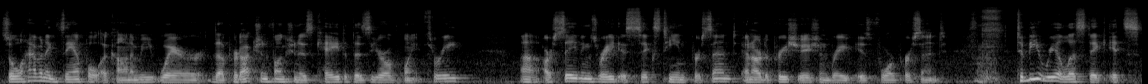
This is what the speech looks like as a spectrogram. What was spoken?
So we'll have an example economy where the production function is k to the 0.3, uh, our savings rate is 16%, and our depreciation rate is 4%. To be realistic, it's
